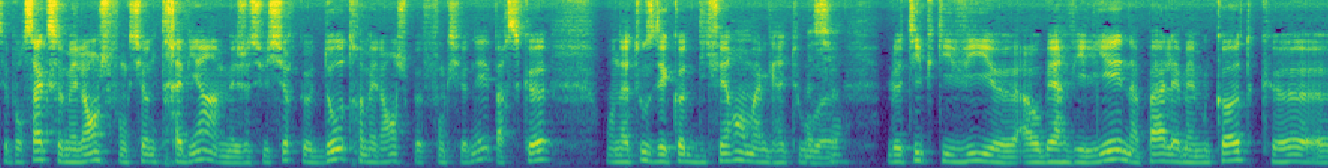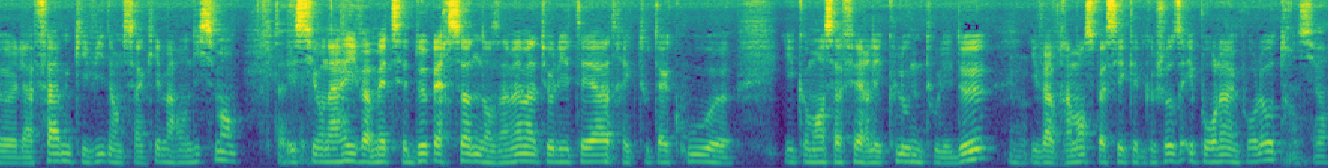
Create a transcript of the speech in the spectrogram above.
C'est pour ça que ce mélange fonctionne très bien, mais je suis sûr que d'autres mélanges peuvent fonctionner parce que on a tous des codes différents malgré tout. Euh, le type qui vit euh, à Aubervilliers n'a pas les mêmes codes que euh, la femme qui vit dans le 5e arrondissement. Et si on arrive à mettre ces deux personnes dans un même atelier théâtre et que tout à coup euh, ils commencent à faire les clowns tous les deux, Mm. il va vraiment se passer quelque chose et pour l'un et pour l'autre. Bien sûr.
